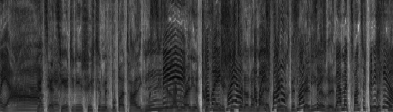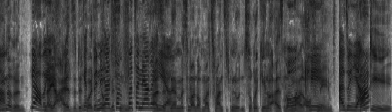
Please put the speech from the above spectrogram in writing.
ja. Jetzt okay. erzählt dir die Geschichte mit Wuppertal. Ich muss diese Nee, langweilige ich war Tuffi-Geschichte ja- dann noch aber mal ich war erzählen. doch du bist 20. Berlinerin. Ja, mit 20 bin du ich bist hier. Berlinerin. Ja, aber naja, jetzt- also, das jetzt wollte bin ich ich halt schon wissen. 14 Jahre also, hier. dann müssen wir noch mal 20 Minuten zurückgehen und alles noch mal Okay. aufnehmen. Also ja. Kotti.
